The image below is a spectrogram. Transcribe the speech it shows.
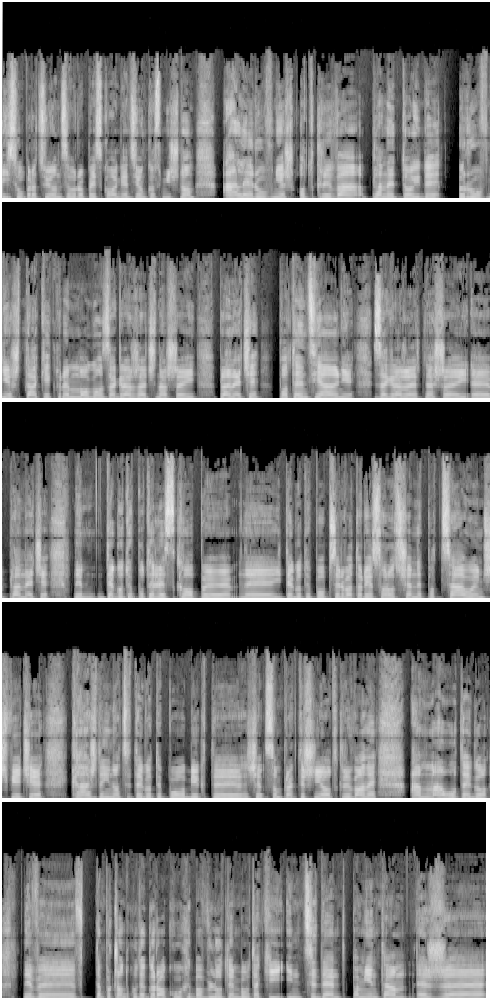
i współpracując z Europejską Agencją Kosmiczną, ale również odkrywa planetoidy, również takie, które mogą zagrażać naszej planecie, potencjalnie zagrażać naszej planecie. Tego typu teleskopy i tego typu obserwatoria są rozsiane po całym świecie. Każdej nocy tego typu obiekty są praktycznie odkrywane, a mało tego, w, na początku tego roku, chyba w lutym, był taki incydent, pamiętam, że,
